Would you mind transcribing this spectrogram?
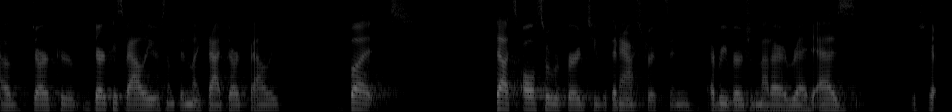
of darker, darkest valley or something like that, dark valley. But that's also referred to with an asterisk in every version that I read as the sh-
